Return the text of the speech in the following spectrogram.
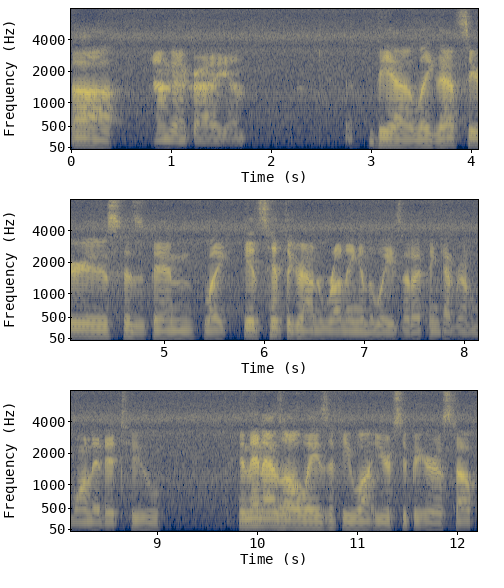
Uh I'm gonna cry again. Yeah, like that series has been like it's hit the ground running in the ways that I think everyone wanted it to. And then as always, if you want your superhero stuff,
